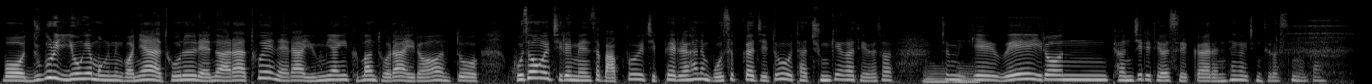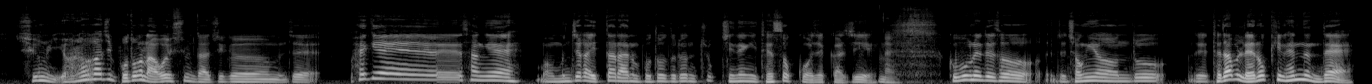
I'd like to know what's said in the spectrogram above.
뭐 누구를 이용해 먹는 거냐 돈을 내놔라 토해내라 윤미향이 그만둬라 이런 또 고성을 지르면서 맞불 집회를 하는 모습까지도 다 중계가 되어서 좀 이게 왜 이런 변질이 되었을까라는 생각이 좀 들었습니다. 지금 여러 가지 보도가 나오고 있습니다. 지금 이제 회계상에 뭐 문제가 있다라는 보도들은 쭉 진행이 됐었고 어제까지 네. 그 부분에 대해서 이제 정 의원도 이제 대답을 내놓긴 했는데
